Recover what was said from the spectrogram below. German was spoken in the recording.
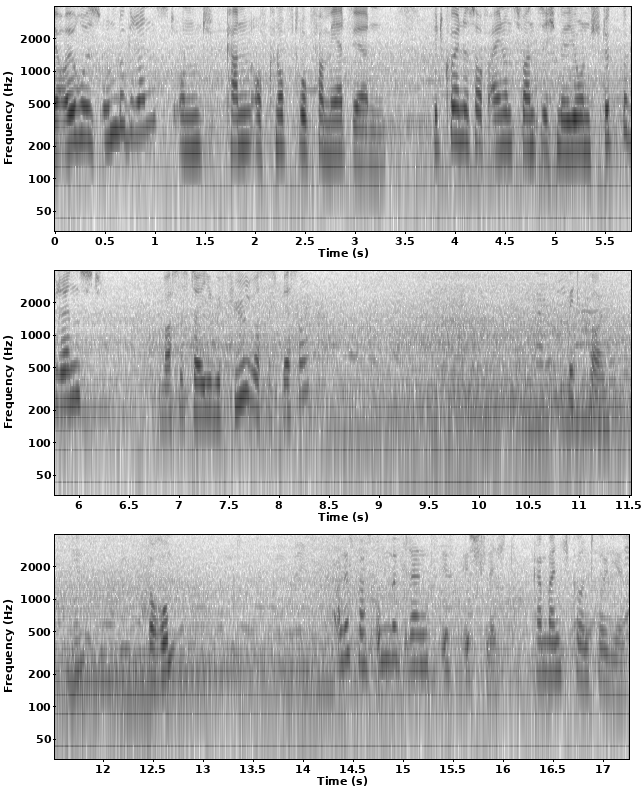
Der Euro ist unbegrenzt und kann auf Knopfdruck vermehrt werden. Bitcoin ist auf 21 Millionen Stück begrenzt. Was ist da Ihr Gefühl? Was ist besser? Bitcoin. Warum? Alles, was unbegrenzt ist, ist schlecht. Kann man nicht kontrollieren.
